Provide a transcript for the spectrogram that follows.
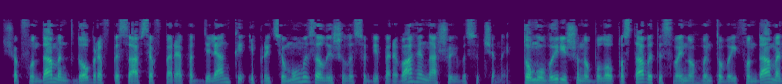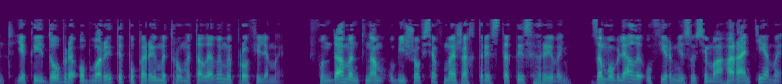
щоб фундамент добре вписався в перепад ділянки, і при цьому ми залишили собі переваги нашої височини. Тому вирішено було поставити свайно-гвинтовий фундамент, який добре обварити по периметру металевими профілями. Фундамент нам обійшовся в межах 300 тис гривень. Замовляли у фірмі з усіма гарантіями.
